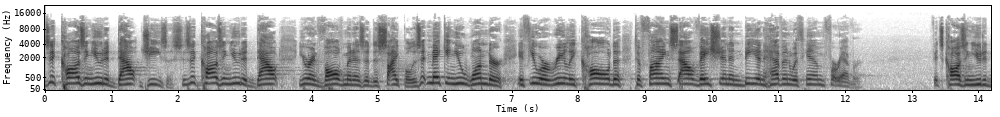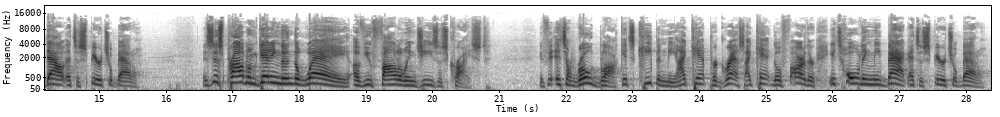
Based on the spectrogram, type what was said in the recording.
Is it causing you to doubt Jesus? Is it causing you to doubt your involvement as a disciple? Is it making you wonder if you are really called to find salvation and be in heaven with Him forever? If it's causing you to doubt, that's a spiritual battle. Is this problem getting in the way of you following Jesus Christ? If it's a roadblock, it's keeping me. I can't progress. I can't go farther. It's holding me back. That's a spiritual battle.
